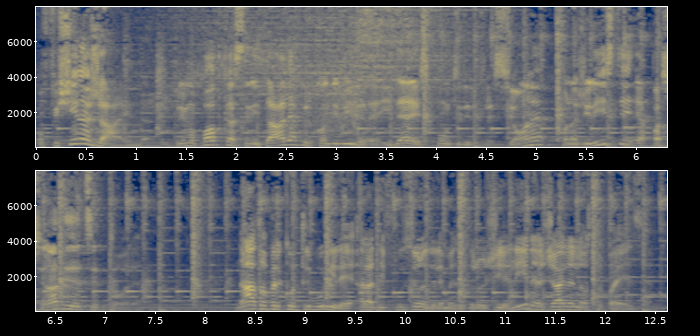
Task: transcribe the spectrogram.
Officina Agile, il primo podcast in Italia per condividere idee e spunti di riflessione con agilisti e appassionati del settore. nato per contribuire alla diffusione delle metodologie linee agile nel nostro paese.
